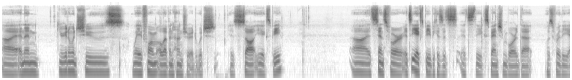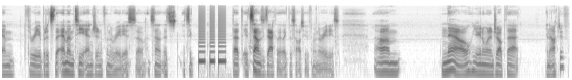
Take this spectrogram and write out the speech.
uh, and then you're going to choose waveform 1100, which is SAW EXP. Uh, it stands for it's EXP because it's it's the expansion board that was for the M3, but it's the MMT engine from the Radias. So it sounds it's it's a, that it sounds exactly like the sawtooth from the Radias. Um, now you're going to want to drop that an octave.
